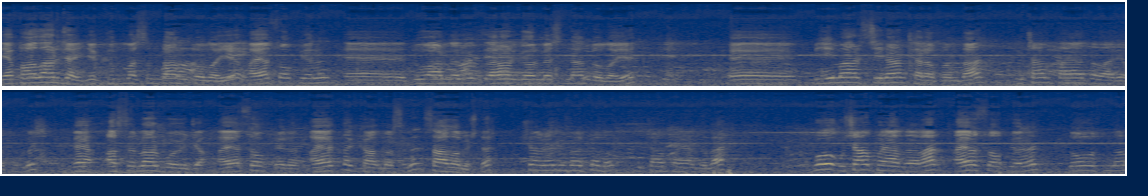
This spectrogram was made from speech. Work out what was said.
defalarca yıkılmasından dolayı, Ayasofya'nın eee duvarlarının zarar görmesinden dolayı e, Mimar Sinan tarafından uçan payandalar yapılmış ve asırlar boyunca Ayasofya'nın ayakta kalmasını sağlamıştır. Şöyle bir bakalım uçan payandalar. Bu uçan payandalar Ayasofya'nın doğusundan,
